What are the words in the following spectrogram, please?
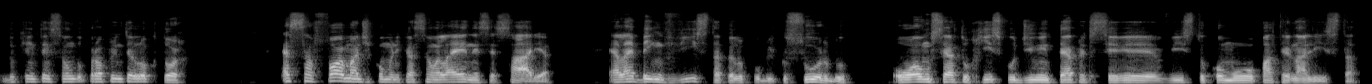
do que a intenção do próprio interlocutor. Essa forma de comunicação ela é necessária, ela é bem vista pelo público surdo, ou há um certo risco de um intérprete ser visto como paternalista?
